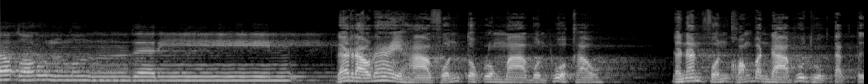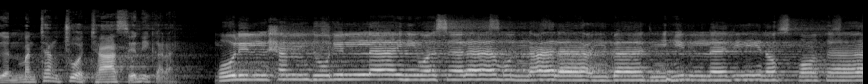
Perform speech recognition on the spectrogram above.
مطر المنذرين และเราได้หาฝนตกลงมาบนพวกเขา ดังนั้นฝนของบรรดาผู้ถูกตักเตือนมันช่างชั่วช้าเสียนี่กระไรกุลิลฮัมดุลิลลาฮิวะสลามุนอะลาอิบาดิฮิลลดีนัสตฟา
